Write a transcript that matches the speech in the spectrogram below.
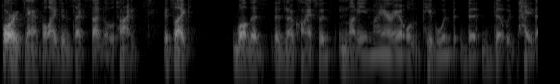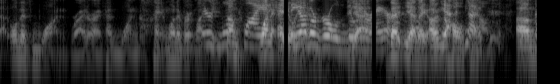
for example, I do this exercise all the time. It's like well, there's there's no clients with money in my area, or people with that, that would pay that, or there's one, right? Or I've had one client, whatever it might There's be. There's one client and the other girl's doing yeah, her hair. that- yeah, they own the Yeah, whole no. town. Um,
